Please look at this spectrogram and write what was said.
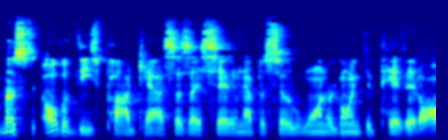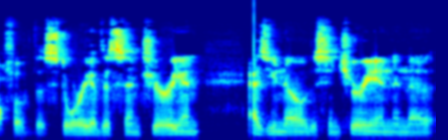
most all of these podcasts, as I said in episode one, are going to pivot off of the story of the centurion. As you know, the centurion and the,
